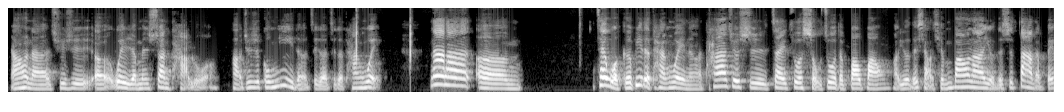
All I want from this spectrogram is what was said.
然后呢，就是呃为人们算塔罗，好，就是公益的这个这个摊位。那呃，在我隔壁的摊位呢，他就是在做手做的包包啊，有的小钱包啦，有的是大的背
